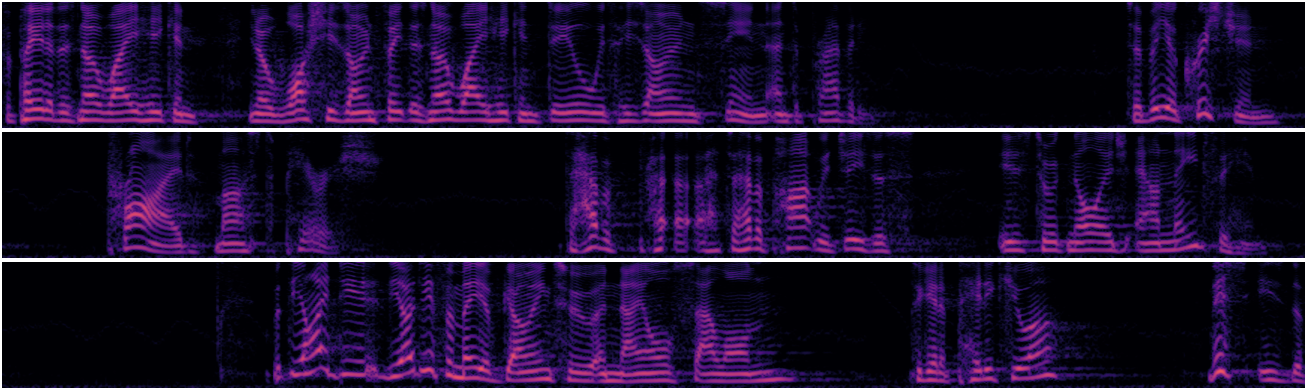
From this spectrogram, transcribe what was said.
For Peter, there's no way he can, you know, wash his own feet. There's no way he can deal with his own sin and depravity. To be a Christian, pride must perish. To have, a, uh, to have a part with Jesus is to acknowledge our need for him. But the idea, the idea for me of going to a nail salon to get a pedicure, this is the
